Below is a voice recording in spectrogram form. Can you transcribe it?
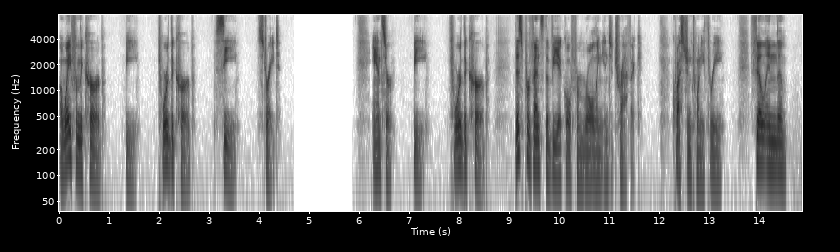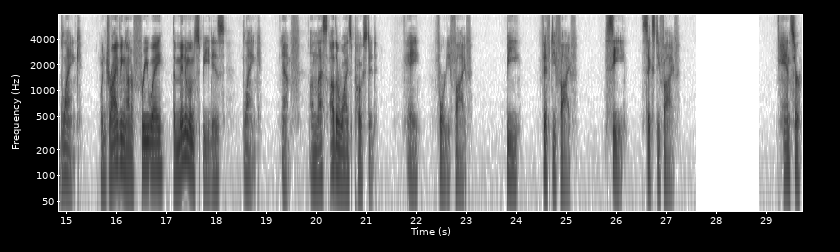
Away from the curb. B. Toward the curb. C. Straight. Answer B. Toward the curb. This prevents the vehicle from rolling into traffic. Question 23. Fill in the blank. When driving on a freeway, the minimum speed is blank, F, unless otherwise posted. A. 45. B. 55. C. 65. Answer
